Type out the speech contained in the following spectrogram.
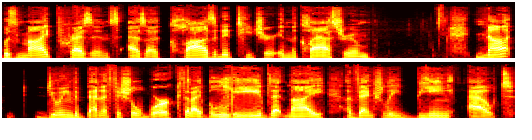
was my presence as a closeted teacher in the classroom not doing the beneficial work that I believe that my eventually being out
